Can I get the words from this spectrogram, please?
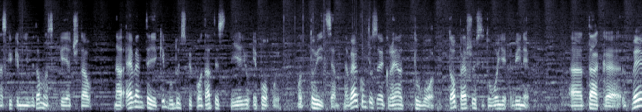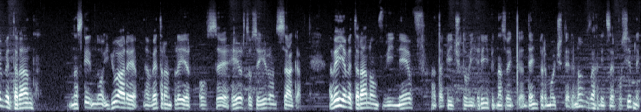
наскільки мені відомо, наскільки я читав на евенти, які будуть співпадати з тією епохою. От дивіться, Welcome to the Great War до Першої світової війни. Е, так, е, ви ветеран. Ну, you are a veteran player of the Heroes of the Iron Saga. А ви є ветераном війни в такій чудовій грі під назвою День перемоги 4. Ну, взагалі це посібник.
